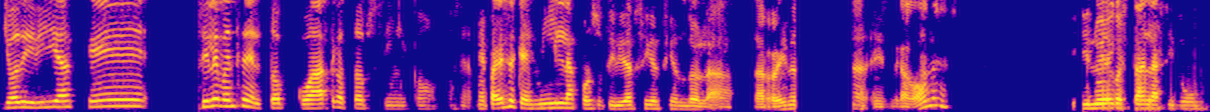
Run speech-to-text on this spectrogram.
yo diría que posiblemente en el top 4 o top 5. O sea, me parece que Mila por su utilidad sigue siendo la, la reina en dragones. Y luego están las Idun.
